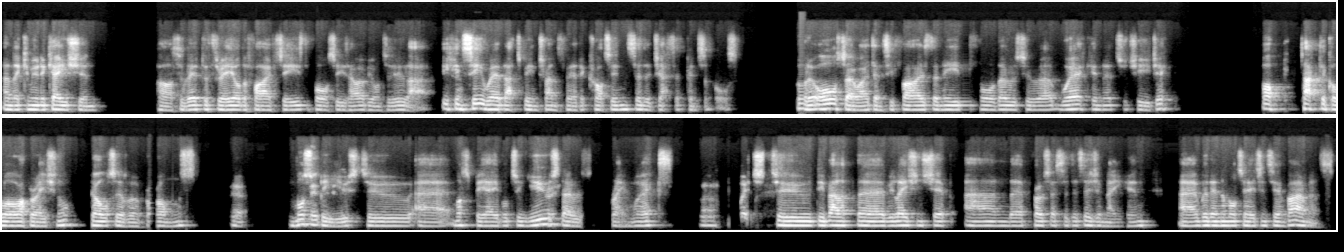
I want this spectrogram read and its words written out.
and the communication part of it, the three or the five C's, the four C's, however you want to do that, you can see where that's being transferred across into the JESIP principles but it also identifies the need for those who are working at strategic, op, tactical or operational, gold, silver, bronze, yeah. must be used to, uh, must be able to use those frameworks, wow. which to develop the relationship and the process of decision making uh, within the multi-agency environments.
